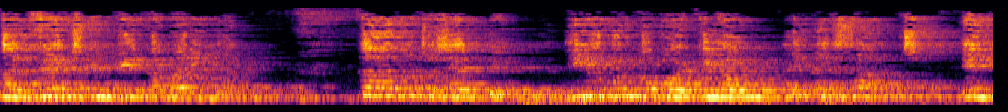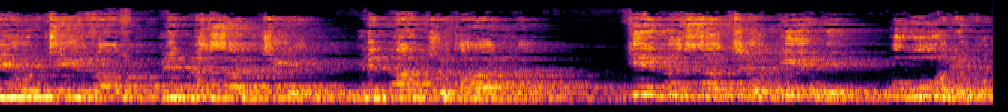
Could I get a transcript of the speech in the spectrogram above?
tal-Verġni Birka Marija Dan hu Ġużeppi li jieħu l-kumor tiegħu mill-messaġġ illi hu rċieva minn messaġġier, minn anġlu ta' Alla. Kien messaġġ ewlieni u uniku.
